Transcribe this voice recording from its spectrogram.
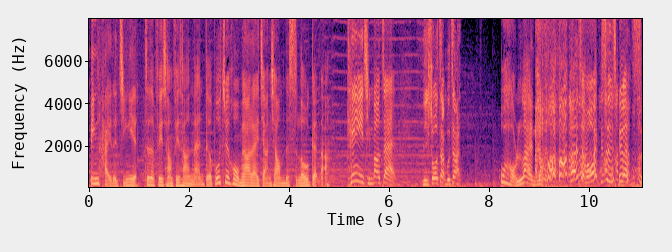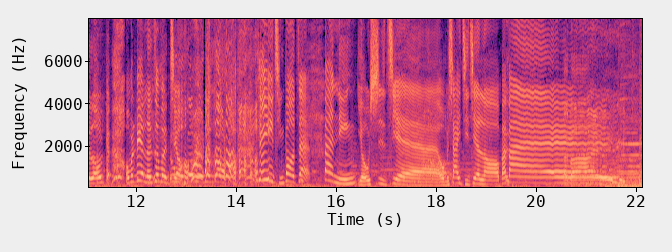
冰海的经验，真的非常非常的难得。不过最后我们要来讲一下我们的 slogan 啊，天意情报站。你说赞不赞？哇，好烂哦！怎么会是这个 slogan？我们练了这么久，天宇情报站伴您游世界，我们下一集见喽，拜拜，拜拜。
